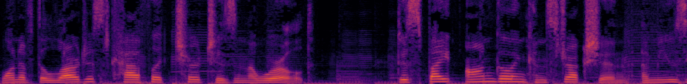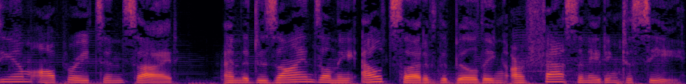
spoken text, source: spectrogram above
one of the largest Catholic churches in the world. Despite ongoing construction, a museum operates inside, and the designs on the outside of the building are fascinating to see.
